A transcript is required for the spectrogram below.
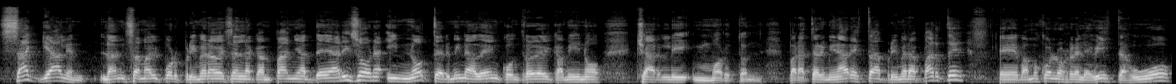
Zach Gallen lanza mal por primera vez en la campaña de Arizona y no termina de encontrar el camino Charlie Morton. Para terminar esta primera parte, eh, vamos con los relevistas. Hubo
